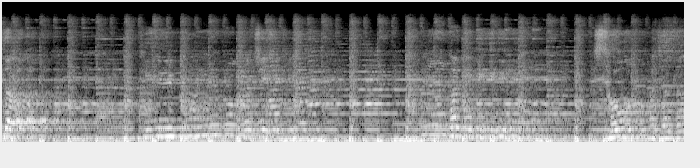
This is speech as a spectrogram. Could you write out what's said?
길가에 멍하지? 그냥 가기 서하잖아.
